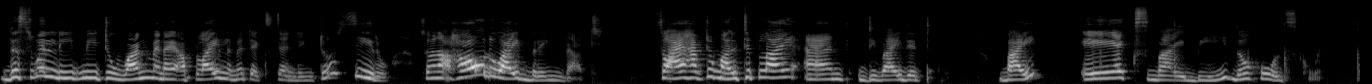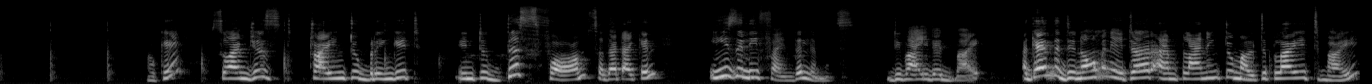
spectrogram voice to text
this will lead me to 1 when I apply limit x tending to 0. So, now how do I bring that? So, I have to multiply and divide it by ax by b the whole square. Okay. So, I am just trying to bring it into this form so that I can easily find the limits divided by again the denominator I am planning to multiply it by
